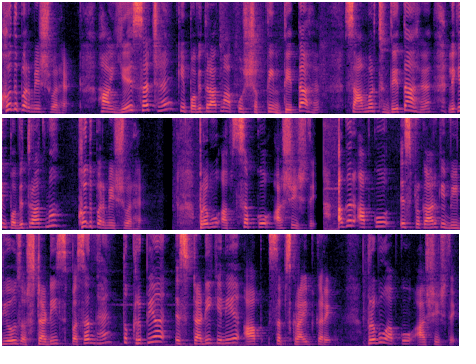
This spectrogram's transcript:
खुद परमेश्वर है। हाँ ये सच है कि पवित्र आत्मा आपको शक्ति देता है, सामर्थ्य देता है, लेकिन पवित्र आत्मा खुद परमेश्वर है। प्रभु आप सबको आशीष दे। अगर आपको इस प्रकार के वीडियोस और स्टडीज़ पसंद हैं तो कृपया इस स्टडी के लिए आप सब्सक्राइब करें। प्रभु आपको आशीष दे।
